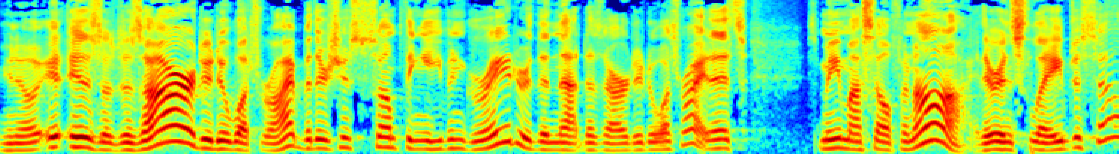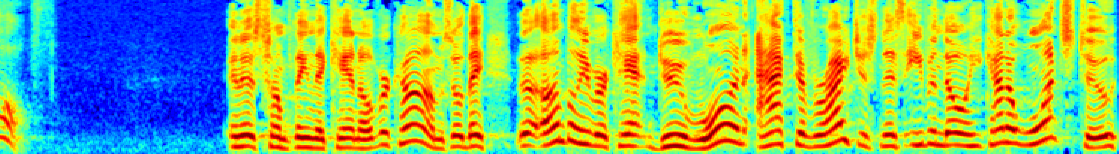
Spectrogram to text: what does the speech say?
You know, it is a desire to do what's right, but there's just something even greater than that desire to do what's right. And it's, it's me, myself, and I. They're enslaved to self. And it's something they can't overcome. So they, the unbeliever can't do one act of righteousness, even though he kind of wants to.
